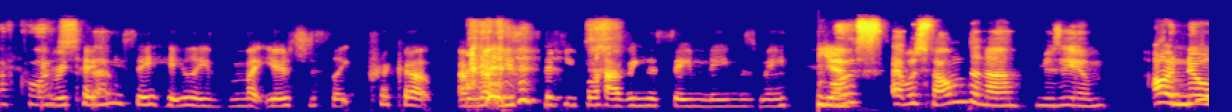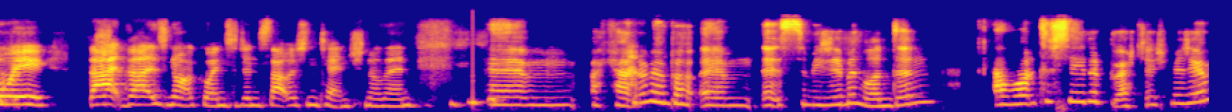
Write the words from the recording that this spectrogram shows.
Of course. Every time uh, you say Haley, my ears just like prick up. I'm not used to people having the same name as me. it Yeah. was, it was filmed in a museum. Oh no way. That that is not a coincidence. That was intentional then. Um, I can't remember. Um, it's the museum in London. I want to say the British Museum.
